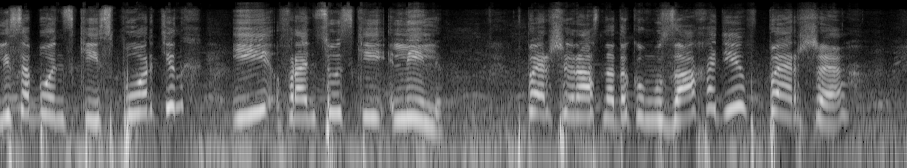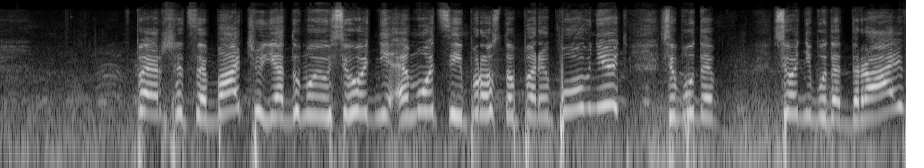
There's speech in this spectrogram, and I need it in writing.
Лісабонський спортінг і французький Ліль. Перший раз на такому заході. Вперше. Вперше це бачу. Я думаю, сьогодні емоції просто переповнюють. Сьогодні буде, сьогодні буде драйв,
